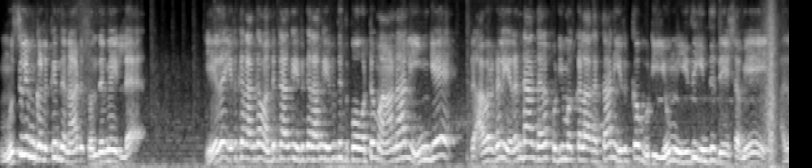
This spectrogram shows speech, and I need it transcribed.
முஸ்லிம்களுக்கு இந்த நாடு சொந்தமே இல்லை. ஏதோ இருக்கிறாங்க வந்துட்டாங்க இருக்கிறாங்க இருந்துட்டு போகட்டும். ஆனால் இங்கே அவர்கள் இரண்டாம் தர குடிமக்களாகத்தான் இருக்க முடியும். இது இந்து தேசமே. அது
